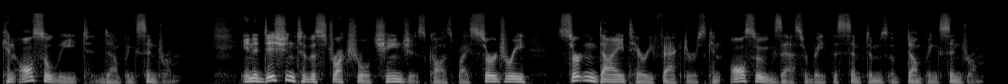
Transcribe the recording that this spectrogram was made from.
can also lead to dumping syndrome. In addition to the structural changes caused by surgery, certain dietary factors can also exacerbate the symptoms of dumping syndrome.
